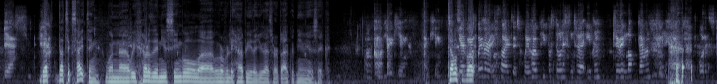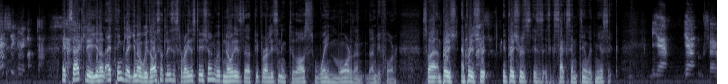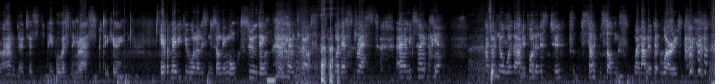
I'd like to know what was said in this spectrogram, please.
Yes. Yeah. That that's exciting. When uh, we heard the new single, uh, we were really happy that you guys are back with new music. Oh, Oh, thank you. Tell us Yeah, we're, about. we're very excited. We hope people still listen to it even during lockdown, or especially during lockdown. Exactly. You know, I think like you know, with us at least as a radio station, we've noticed that people are listening to us way more than than before. So I'm pretty I'm pretty sure I'm pretty sure it's, it's the exact same thing with music. Yeah, yeah, I think so. I haven't noticed people listening less, particularly. Yeah, but maybe people want to listen to something more soothing than chemtrails when they're stressed. Um, except, yeah, don't know whether I'd want to listen to certain songs when I'm a bit worried.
